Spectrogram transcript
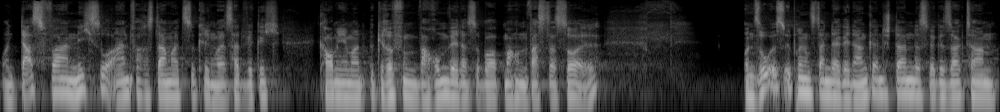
Und das war nicht so einfach, es damals zu kriegen, weil es hat wirklich kaum jemand begriffen, warum wir das überhaupt machen und was das soll. Und so ist übrigens dann der Gedanke entstanden, dass wir gesagt haben,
